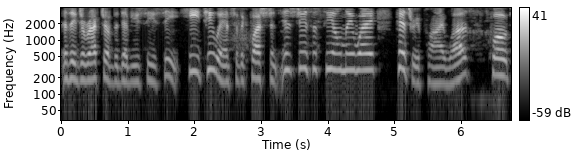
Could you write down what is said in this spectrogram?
is a director of the WCC. He too answered the question, Is Jesus the only way? His reply was, quote,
